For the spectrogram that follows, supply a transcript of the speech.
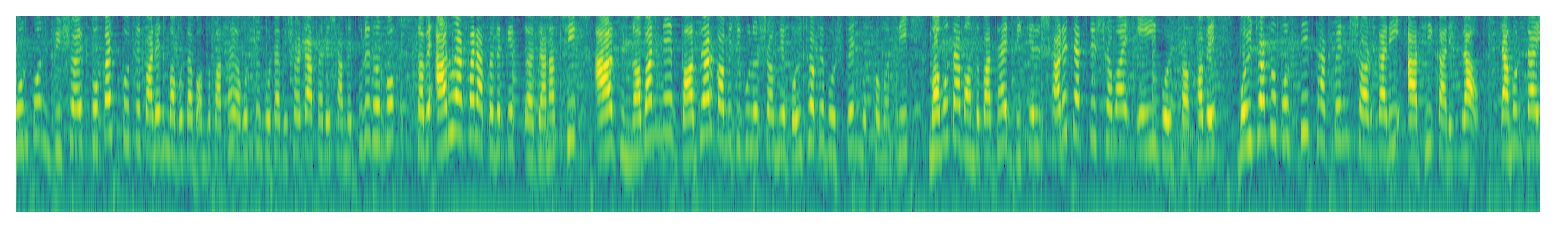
কোন কোন বিষয়ে ফোকাস করতে পারেন মমতা বন্দ্যোপাধ্যায়। অবশ্যই গোটা বিষয়টা আপনাদের সামনে তুলে ধরবো। তবে আরও একবার আপনাদেরকে জানাচ্ছি, আজ নবান্নে বাজার কমিটিগুলোর সঙ্গে বৈঠকে বসবেন মুখ্যমন্ত্রী মমতা বন্দ্যোপাধ্যায়। বিকেল সাড়ে চারটের সময় এই বৈঠক হবে। বৈঠকে উপস্থিত থাকবেন সরকারি আধিকারিকরাও। তেমনটাই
